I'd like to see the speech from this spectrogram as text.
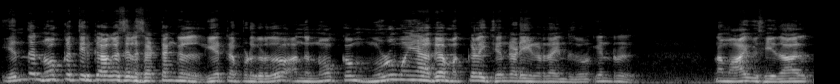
எந்த நோக்கத்திற்காக சில சட்டங்கள் இயற்றப்படுகிறதோ அந்த நோக்கம் முழுமையாக மக்களை சென்றடைகிறதா என்று சொல்- என்று நாம் ஆய்வு செய்தால்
